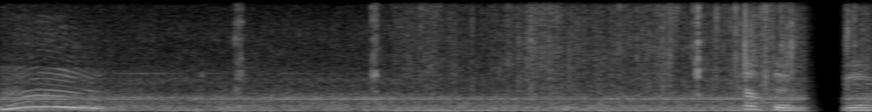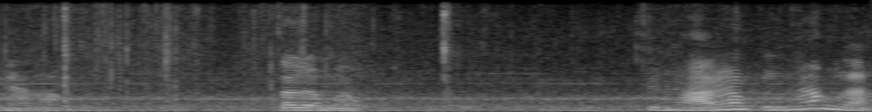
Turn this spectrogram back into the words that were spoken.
อืม ก็คือกินอย่างเนาะก็เลยมึงกินหายแล้วกินนั่งเลย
